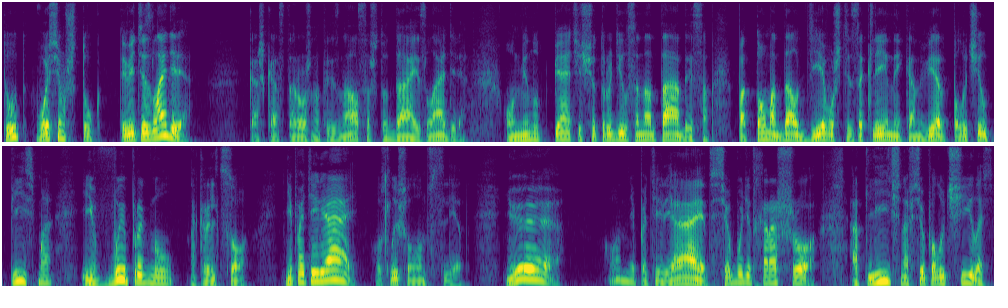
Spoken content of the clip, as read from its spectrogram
Тут восемь штук. Ты ведь из лагеря? Кашка осторожно признался, что да, из лагеря. Он минут пять еще трудился над адресом, потом отдал девушке заклеенный конверт, получил письма и выпрыгнул на крыльцо. «Не потеряй!» — услышал он вслед. «Не, он не потеряет, все будет хорошо. Отлично все получилось.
